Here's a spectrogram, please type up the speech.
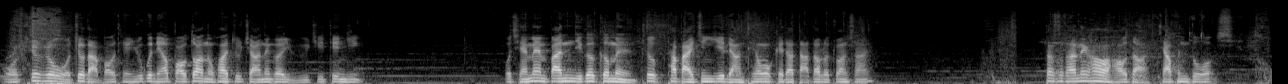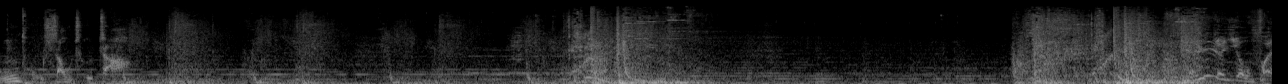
我就是我就打包天，如果你要包段的话，就加那个虞姬电竞。我前面搬一个哥们，就他白金一两天，我给他打到了钻三，但是他那个号好打，加分多。统统烧成渣。人人有份。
